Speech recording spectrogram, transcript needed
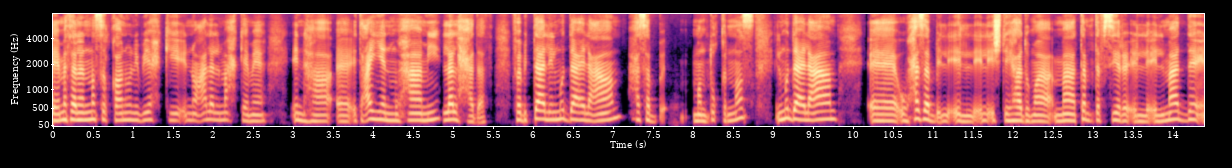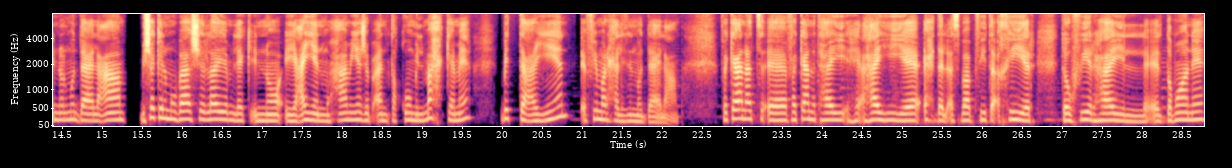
لمثلا النص القانوني بيحكي إنه على المحكمة إنها آه، تعين محامي للحدث. فبالتالي المدعي العام حسب منطوق النص المدعي العام آه، وحسب الاجتهاد وما ما تم تفسير المادة إنه المدعي العام بشكل مباشر لا يملك إنه يعين محامي يجب أن تقوم المحكمة بالتعيين في مرحلة المدعي العام. فكانت فكانت هاي هاي هي إحدى الأسباب في تأخير توفير هاي الضمانة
